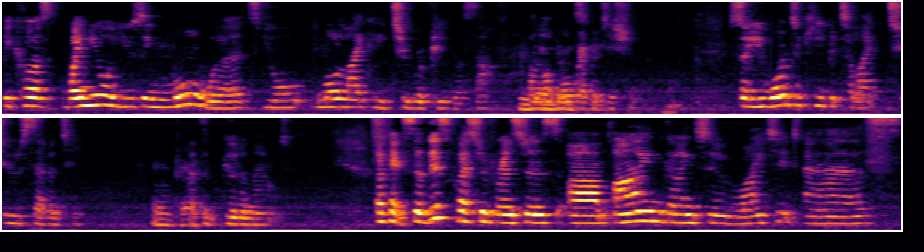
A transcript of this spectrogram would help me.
Because when you're using more words, you're more likely to repeat yourself, a lot more repetition. So you want to keep it to like 270. Okay. That's a good amount. Okay, so this question, for instance, um, I'm going to write it as,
